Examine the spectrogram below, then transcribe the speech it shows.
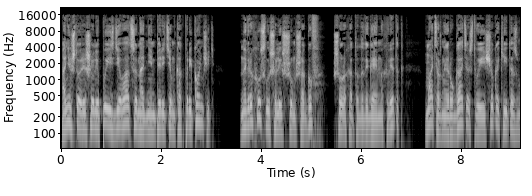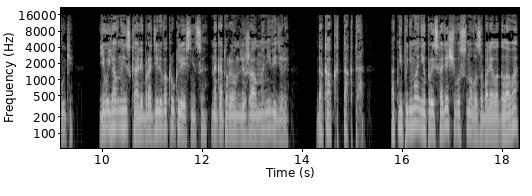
Они что, решили поиздеваться над ним перед тем, как прикончить? Наверху слышались шум шагов, шорох от отодвигаемых веток, матерные ругательства и еще какие-то звуки. Его явно искали, бродили вокруг лестницы, на которой он лежал, но не видели. Да как так-то? От непонимания происходящего снова заболела голова,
